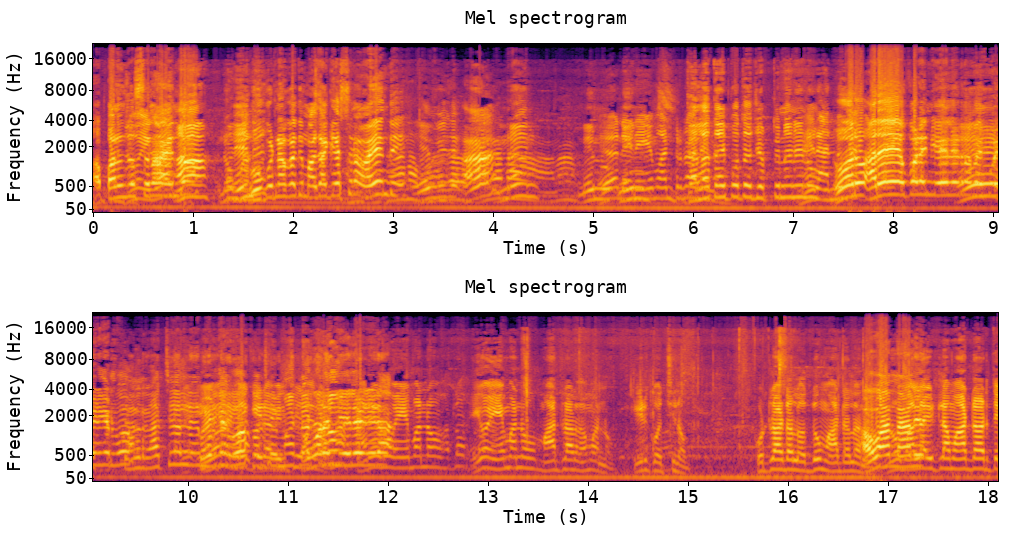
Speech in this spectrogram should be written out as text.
అప్పటి నుంచి కొద్దీ చేస్తున్నావా? గలత్ అయిపోతా చెప్తున్నా నేను. ఎవరు? అరే చేయలేడు ఏమన్నావు? ఏమన్నావు? మాట్లాడదాం అన్నావు వీడికి వచ్చినాం కొట్లాటలు వద్దు మాటలు ఇట్లా మాట్లాడితే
